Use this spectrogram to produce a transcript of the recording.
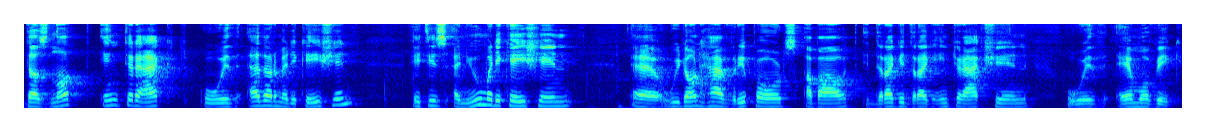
does not interact with other medication. It is a new medication. Uh, we don't have reports about drug-drug interaction with Aimovig.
